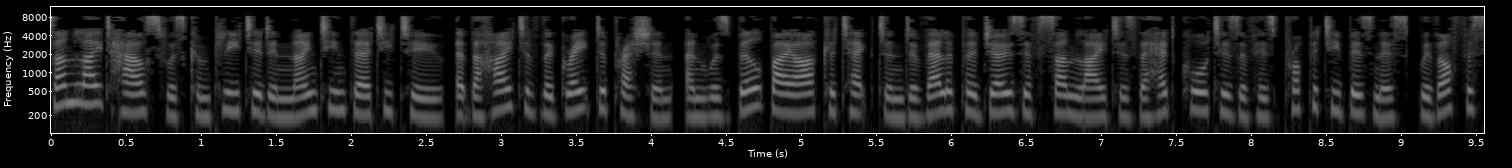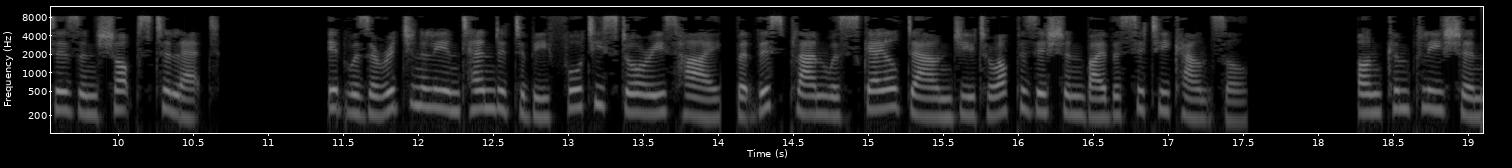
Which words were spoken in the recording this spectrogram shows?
Sunlight House was completed in 1932, at the height of the Great Depression, and was built by architect and developer Joseph Sunlight as the headquarters of his property business, with offices and shops to let. It was originally intended to be 40 stories high, but this plan was scaled down due to opposition by the city council. On completion,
